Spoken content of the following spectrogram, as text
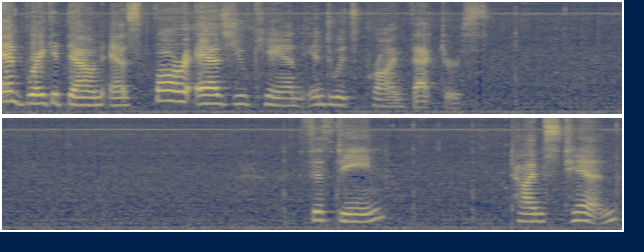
and break it down as far as you can into its prime factors. 15 times 10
